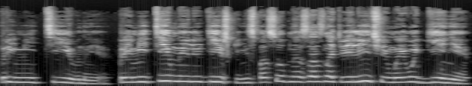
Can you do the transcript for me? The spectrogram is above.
«Примитивные, примитивные людишки, не способны осознать величие моего гения».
